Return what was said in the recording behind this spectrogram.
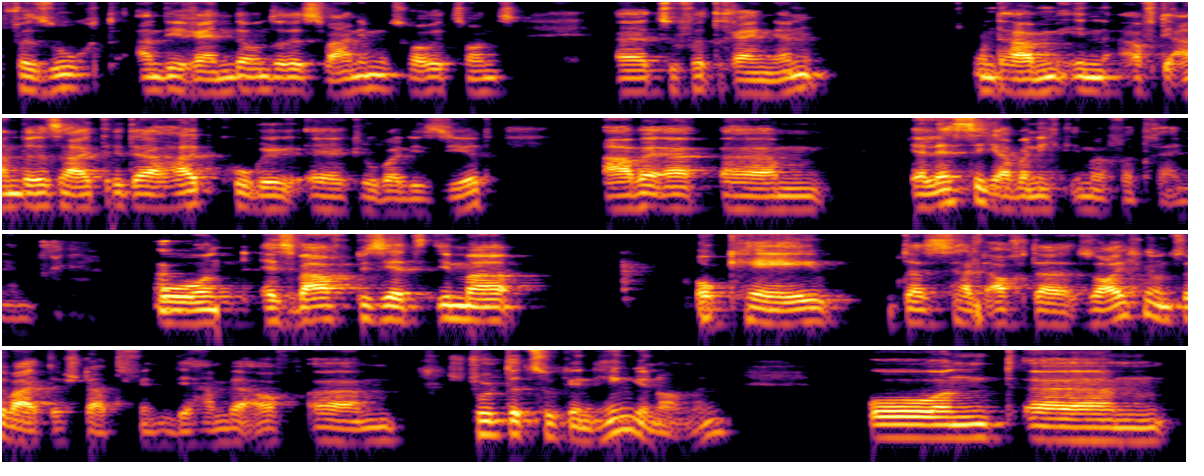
versucht, an die Ränder unseres Wahrnehmungshorizonts äh, zu verdrängen und haben ihn auf die andere Seite der Halbkugel äh, globalisiert. Aber er, ähm, er lässt sich aber nicht immer verdrängen. Und es war auch bis jetzt immer okay, dass halt auch da Seuchen und so weiter stattfinden. Die haben wir auch ähm, schulterzuckend hingenommen. Und ähm,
